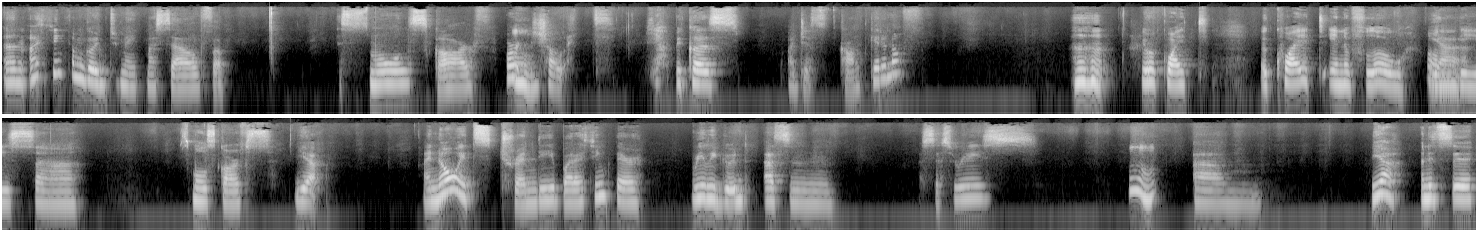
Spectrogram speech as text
and I think I'm going to make myself a, small scarf or a shawlette. Yeah. because I just can't get enough. You're quite, uh, quite in a flow on Yeah. these uh, small scarves. Yeah. I know it's trendy, but I think they're really good as an accessories. Mm. Um, yeah, and it uh,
